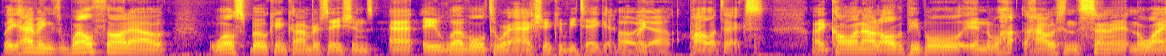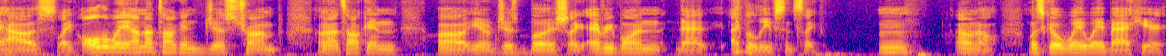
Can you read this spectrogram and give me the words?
like having well thought out, well spoken conversations at a level to where action can be taken. Oh like yeah. politics. Like calling out all the people in the House and the Senate and the White House, like all the way. I'm not talking just Trump. I'm not talking, uh, you know, just Bush. Like everyone that I believe since like, mm, I don't know. Let's go way way back here.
